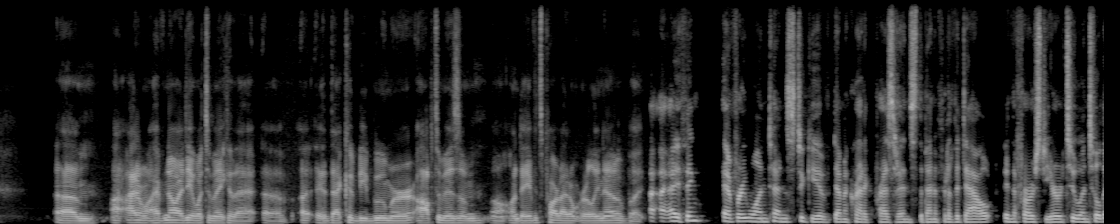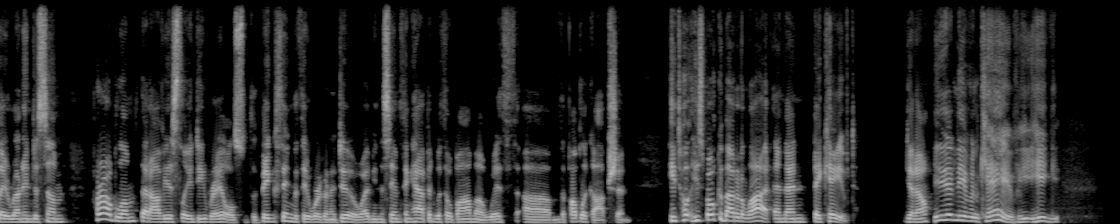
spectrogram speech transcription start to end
um, I, I don't. I have no idea what to make of that. Uh, uh, that could be boomer optimism on David's part. I don't really know, but I, I think everyone tends to give Democratic presidents the benefit of the doubt in the first year or two until they run into some problem that obviously derails the big thing that they were going to do. I mean, the same thing happened with Obama with um, the public option. He told he spoke about it a lot, and then they caved. You know, he didn't even cave. He he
